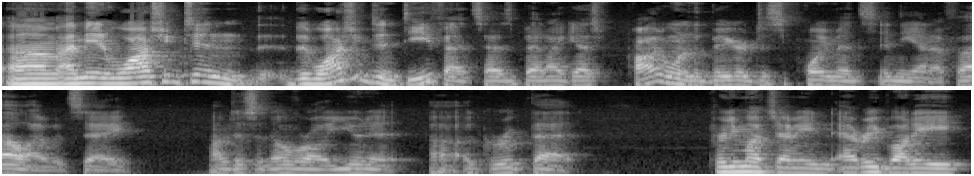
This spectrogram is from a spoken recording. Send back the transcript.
Um, I mean, Washington. The Washington defense has been, I guess, probably one of the bigger disappointments in the NFL. I would say, um, just an overall unit, uh, a group that pretty much, I mean, everybody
